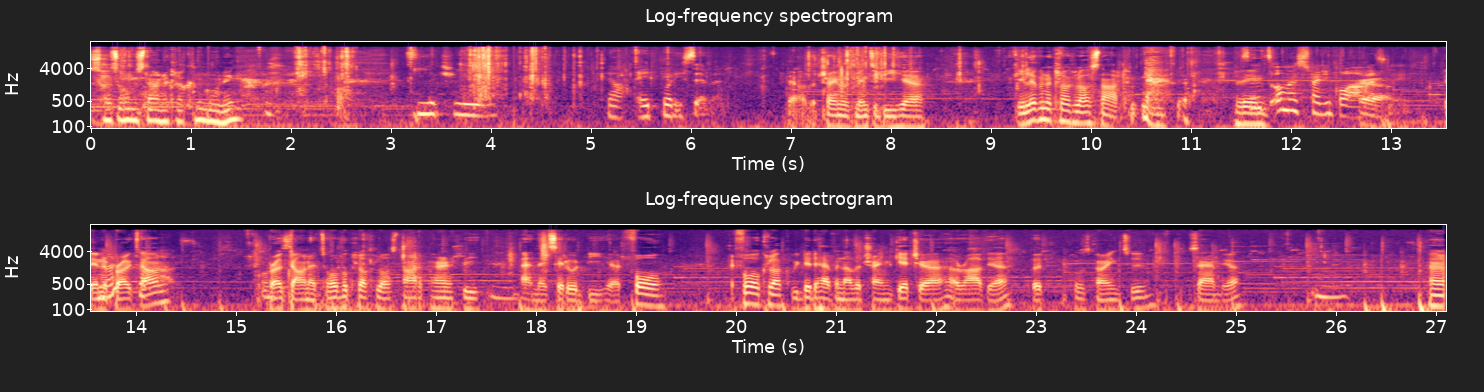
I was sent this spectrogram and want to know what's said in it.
So it's almost nine o'clock in the morning. Literally, yeah, 8:47. Yeah, the train was meant to be here 11 o'clock last night. then It's almost 24 hours Yeah. late. then it broke down. hours. Broke down at 12 o'clock last night apparently, mm. and they said it would be here at 4. At 4 o'clock, we did have another train get here, arrive here, but it was going to Zambia. Mm. And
